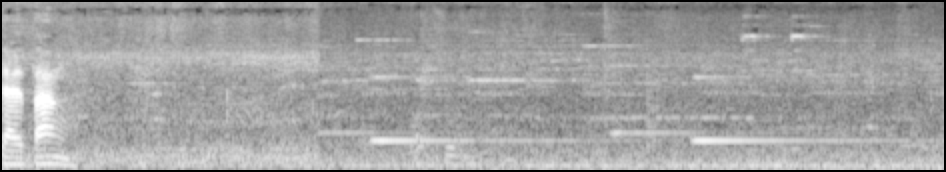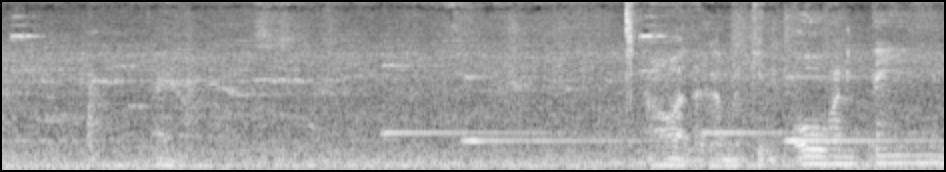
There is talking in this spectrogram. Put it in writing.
จ่ายตังค์เอาอะแต่กันมากินโอวันตีน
